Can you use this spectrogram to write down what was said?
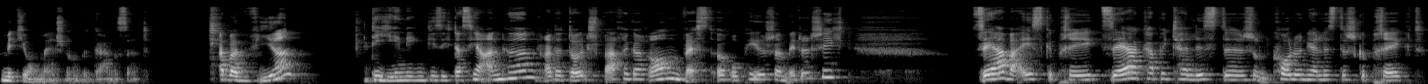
mit jungen Menschen umgegangen sind. Aber wir, diejenigen, die sich das hier anhören, gerade deutschsprachiger Raum, westeuropäischer Mittelschicht, sehr weiß geprägt, sehr kapitalistisch und kolonialistisch geprägt,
